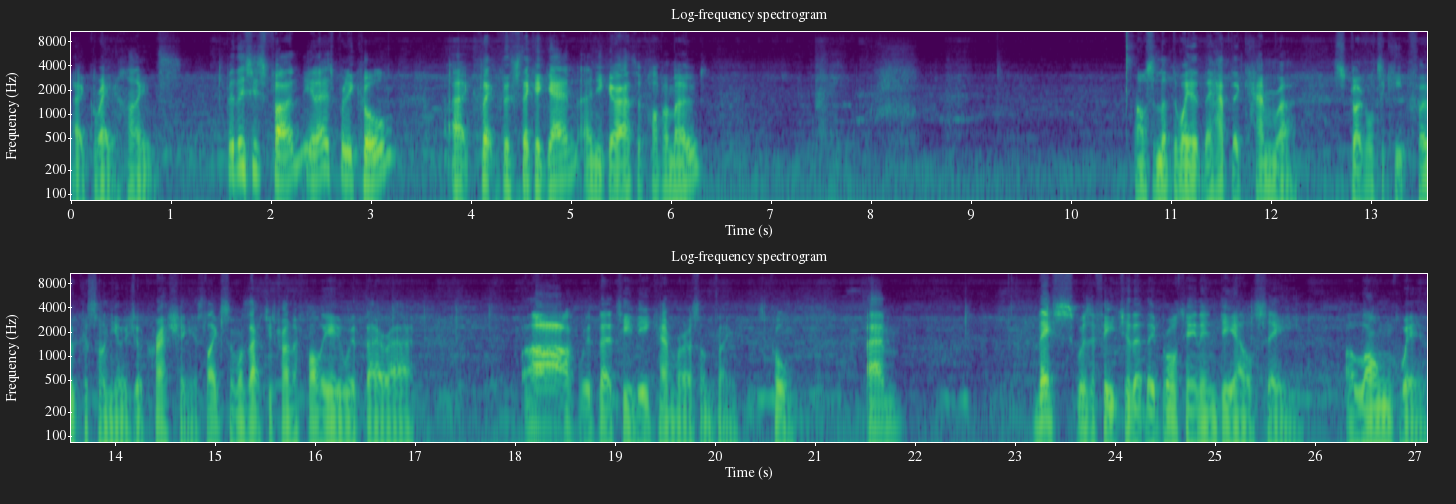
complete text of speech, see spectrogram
at great heights. But this is fun, you know, it's pretty cool. Uh, click the stick again and you go out of hover mode. I also love the way that they have the camera struggle to keep focus on you as you're crashing. It's like someone's actually trying to follow you with their uh, ah with their TV camera or something. It's cool. Um, this was a feature that they brought in in DLC, along with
